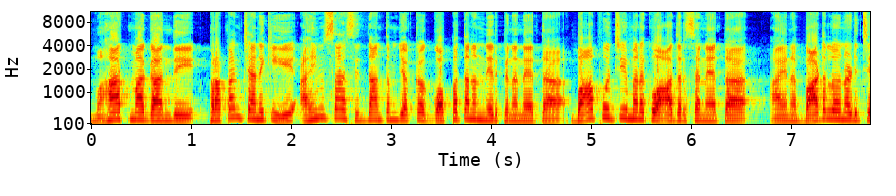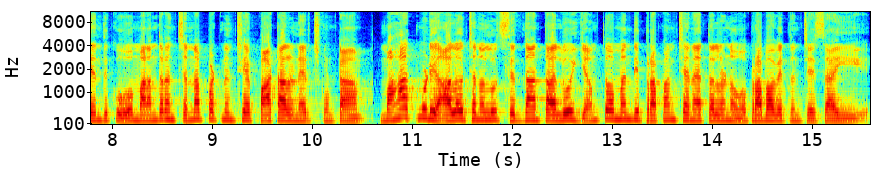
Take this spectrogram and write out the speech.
మహాత్మా గాంధీ ప్రపంచానికి అహింసా సిద్ధాంతం యొక్క గొప్పతనం నేర్పిన నేత బాపూజీ మనకు ఆదర్శ నేత ఆయన బాటలో నడిచేందుకు మనందరం చిన్నప్పటి నుంచే పాఠాలు నేర్చుకుంటాం. మహాత్ముడి ఆలోచనలు సిద్ధాంతాలు ఎంతో మంది ప్రపంచ నేతలను ప్రభావితం చేశాయి.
